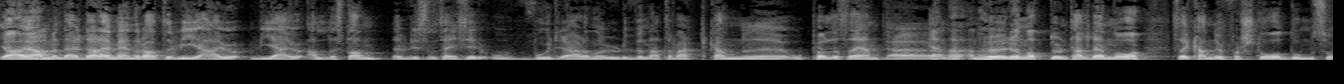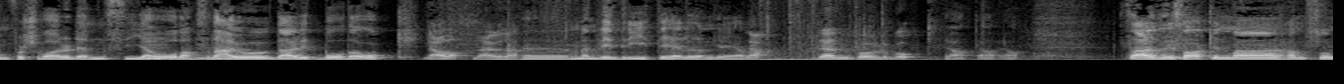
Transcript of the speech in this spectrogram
Ja, ja, Ja. men det er det jeg mener. At vi er jo, vi er jo alle stand. Hvis du tenker hvor er det når ulven etter hvert kan eh, oppholde seg igjen. Ja, ja. En, en, hører jo naturen til den òg, så jeg kan jo forstå dem som forsvarer den sida òg, da. Så det er jo det er litt både og. Ja da, det er jo det. Eh, Men vi driter i hele den greia. da. Ja, den får gå. Ja, ja, ja. Så er det den saken med han som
